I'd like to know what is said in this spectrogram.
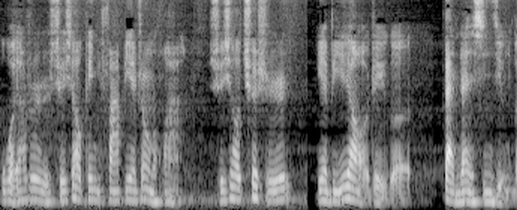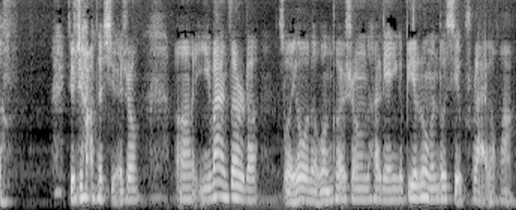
我要是学校给你发毕业证的话，学校确实也比较这个。胆战心惊的，就这样的学生，呃，一万字的左右的文科生，他连一个毕业论文都写不出来的话，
